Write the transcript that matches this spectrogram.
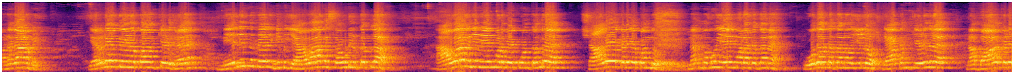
ಮನಗಾಣಬೇಕು. ಎರಡನೇದು ಏನಪ್ಪ ಅಂತ ಕೇಳಿದ್ರೆ, ಮೇಲಿಂದ ಮೇಲೆ ನಿಮ್ಗೆ ಯಾವಾಗ ಸೌಂಡ್ ಇರ್ತತ್ಲ ಆವಾಗ ನೀವು ಏನ್ ಮಾಡಬೇಕು ಅಂತಂದ್ರೆ, ಶಾಲೆಯ ಕಡೆಗೆ ಬಂದು ನನ್ನ ಮಗು ಏನ್ ಮಾಡಾಕತ್ತಾನೆ, ಓದಾಕತ್ತಾನೋ ಇಲ್ಲೋ, ಯಾಕಂತ ಕೇಳಿದ್ರೆ ನಾ ಭಾಳ ಕಡೆ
